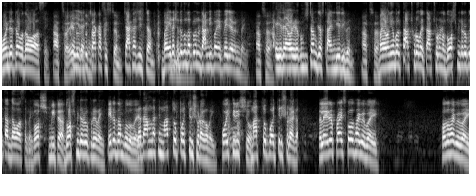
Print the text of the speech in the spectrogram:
ওয়েন্ডারটাও দেওয়া আছে। আচ্ছা এই এটা কিন্তু চাকা সিস্টেম চাকা সিস্টেম ভাই এটার সাথে কিন্তু আপনি ডান্ডি পায়ে পেয়ে যাবেন ভাই। আচ্ছা। এই যে দেওয়া এরকম সিস্টেম জাস্ট লাইন দিয়ে দিবেন। আচ্ছা। ভাই অনেকে বল তার ছোট ভাই তার ছোট না দশ মিটার উপরে তার দেওয়া আছে ভাই। দশ মিটার? দশ মিটার উপরে ভাই। এটার দাম কত ভাই? এটা দাম আছে মাত্র পঁয়ত্রিশশো টাকা ভাই। পঁয়ত্রিশশো? মাত্র পঁয়ত্রিশশো টাকা। তাহলে এটার প্রাইস কত থাকবে ভাই? কত থাকবে ভাই?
